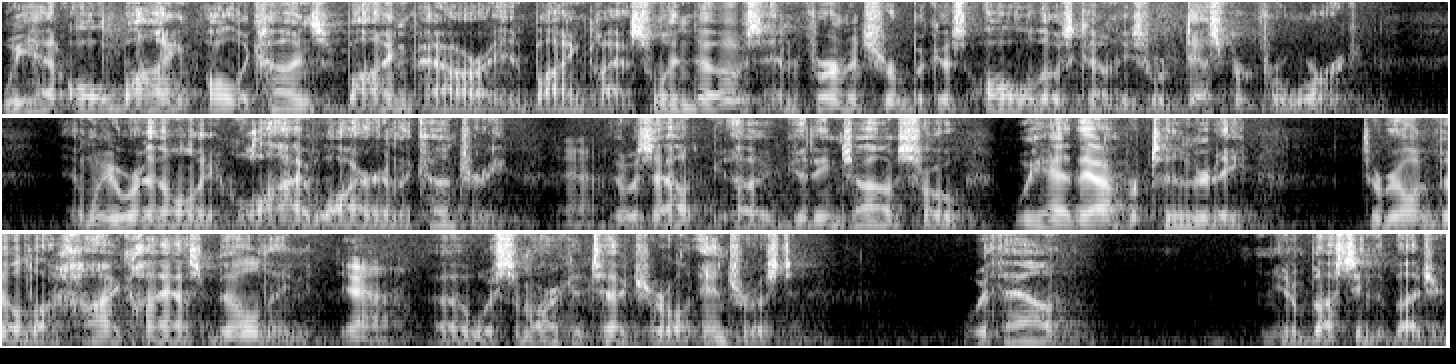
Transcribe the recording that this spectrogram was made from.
we had all buying all the kinds of buying power in buying glass windows and furniture because all of those companies were desperate for work, and we were the only live wire in the country Yeah. that was out uh, getting jobs. So we had the opportunity to really build a high class building Yeah. uh, with some architectural interest without you know busting the budget.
